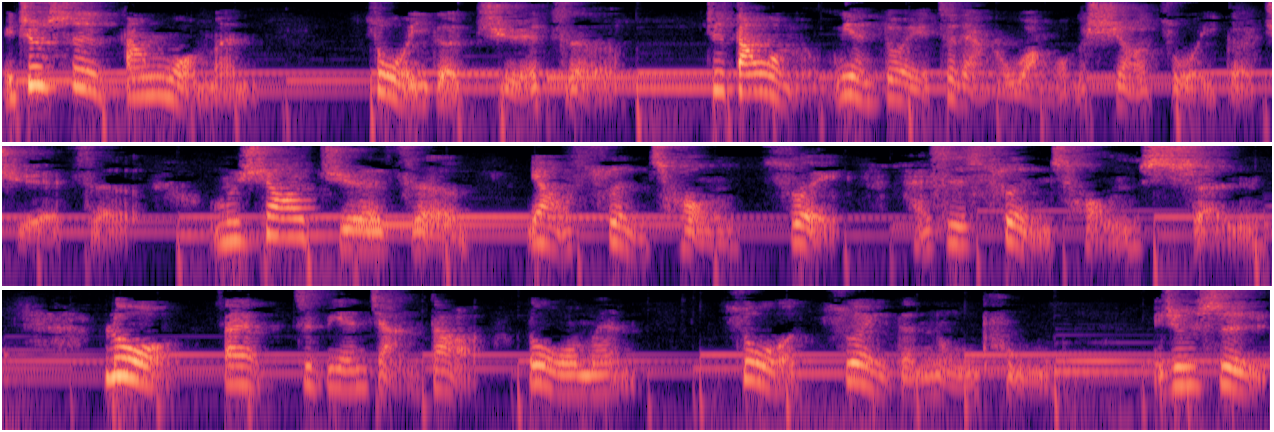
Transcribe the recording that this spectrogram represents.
也就是当我们做一个抉择，就当我们面对这两个王，我们需要做一个抉择，我们需要抉择要顺从罪。还是顺从神。若在这边讲到，若我们做罪的奴仆，也就是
